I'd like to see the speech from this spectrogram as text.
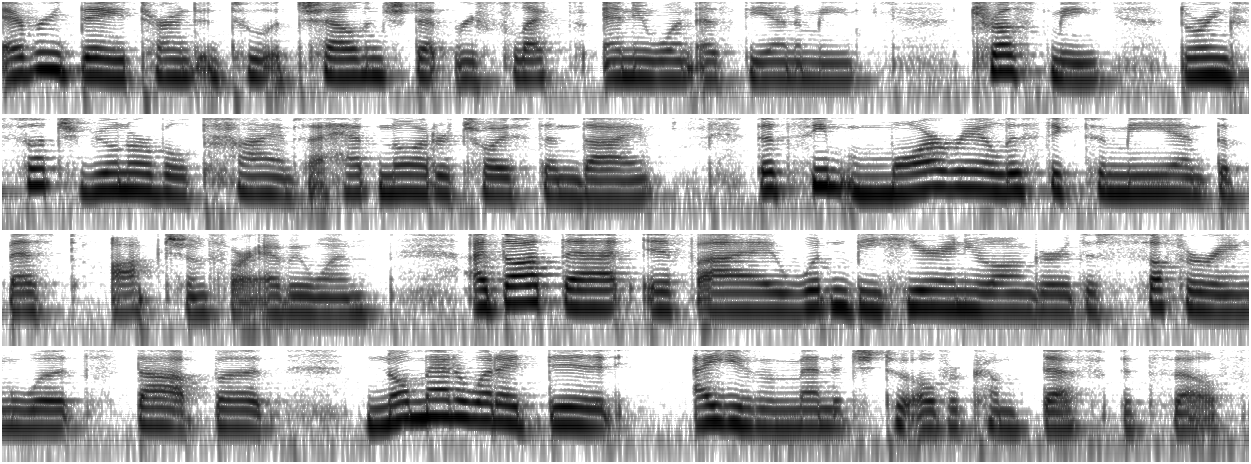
Every day turned into a challenge that reflects anyone as the enemy. Trust me, during such vulnerable times, I had no other choice than die. That seemed more realistic to me and the best option for everyone. I thought that if I wouldn't be here any longer, the suffering would stop, but no matter what I did, I even managed to overcome death itself.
